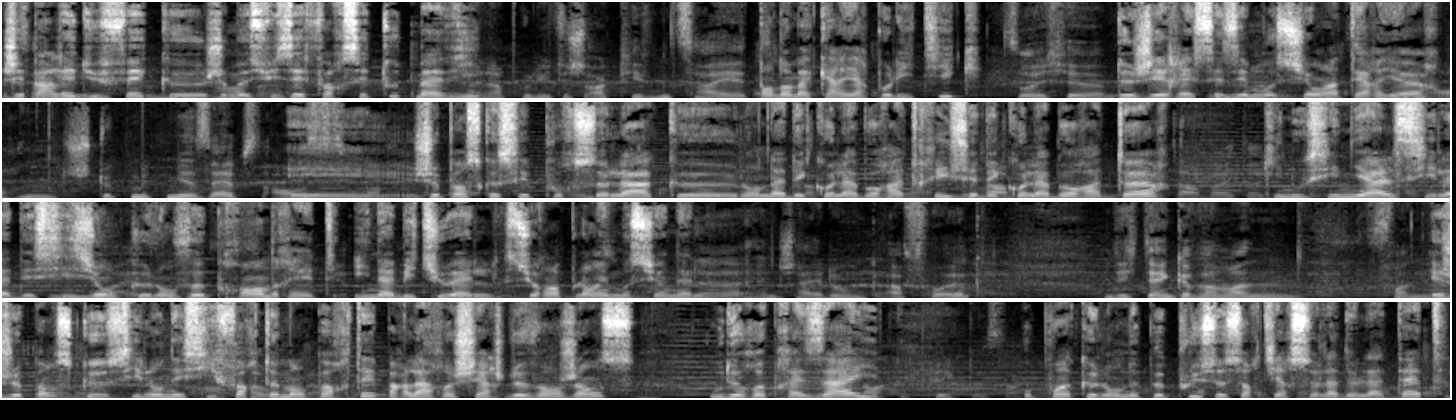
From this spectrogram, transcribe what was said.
J'ai parlé du fait que je me suis efforcée toute ma vie, pendant ma carrière politique, de gérer ces émotions intérieures. Et je pense que c'est pour cela que l'on a des collaboratrices et des collaborateurs qui nous signalent si la décision que l'on veut prendre est inhabituelle sur un plan émotionnel. Et je pense que si l'on est si fortement porté par la recherche de vengeance ou de représailles, au point que l'on ne peut plus se sortir cela de la tête,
